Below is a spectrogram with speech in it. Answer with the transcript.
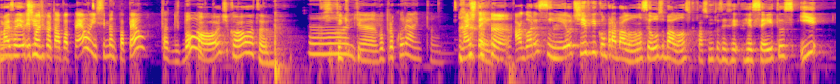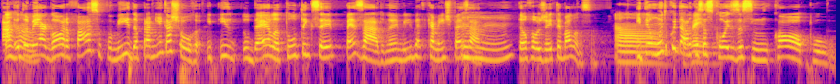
Mas aí eu tive. pode cortar o papel em cima do papel? Tá de boa? Pode, corta. Fica- Olha, vou procurar então. Mas tem. Agora sim, eu tive que comprar balança, eu uso balança, que eu faço muitas rece- receitas, e a- eu também agora faço comida pra minha cachorra. E, e o dela, tudo tem que ser pesado, né? Milimetricamente pesado. Então foi o jeito de ter balança. Ah, E tenho muito cuidado tá com essas coisas assim, copo,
